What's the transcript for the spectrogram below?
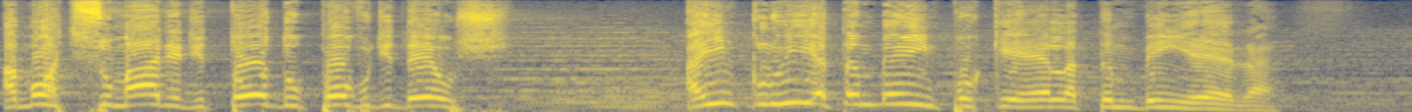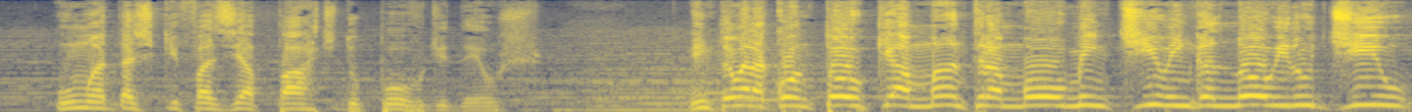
a morte sumária de todo o povo de Deus. A incluía também, porque ela também era uma das que fazia parte do povo de Deus. Então ela contou que Amã tramou, mentiu, enganou, iludiu,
